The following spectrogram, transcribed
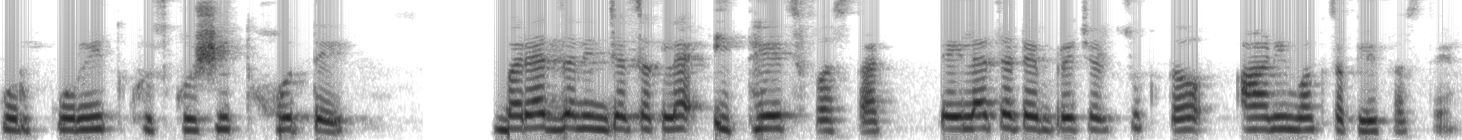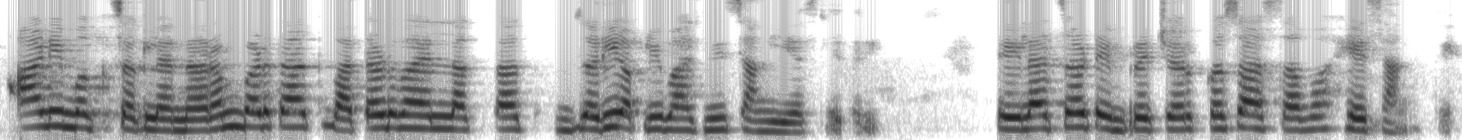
कुरकुरीत खुसखुशीत होते. बऱ्याच जणींच्या चकल्या इथेच फसतात. तेलाचं टेम्परेचर चुकतं आणि मग चकली फसते. आणि मग चकल्या नरम पडतात वातड व्हायला लागतात जरी आपली भाजणी चांगली असली तरी. तेलाचं टेम्परेचर कसं असावं हे सांगते.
